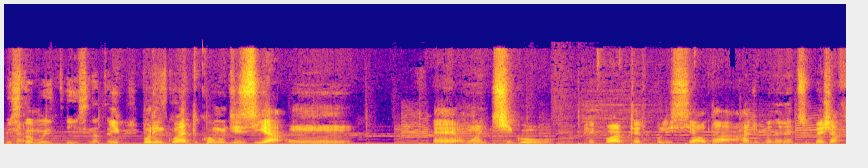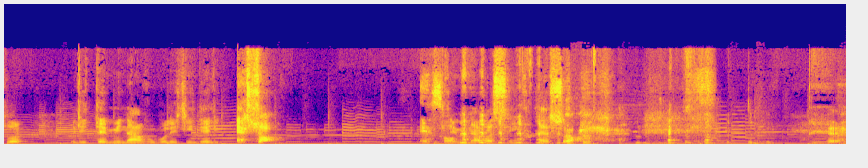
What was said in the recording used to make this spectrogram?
Me ensinou muito e ensina até E hoje. por enquanto, como dizia um, é, um antigo repórter policial da Rádio Bandeirantes, o Beija-Flor, ele terminava o boletim dele, é só! É só. Terminava assim, é só. É.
